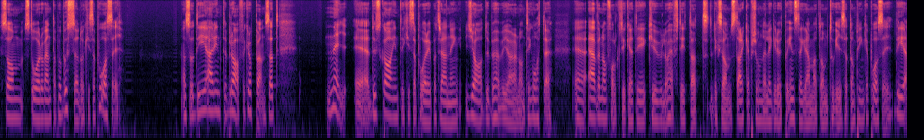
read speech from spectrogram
som står och väntar på bussen och kissar på sig Alltså det är inte bra för kroppen. Så att nej, eh, du ska inte kissa på dig på träning. Ja, du behöver göra någonting åt det. Eh, även om folk tycker att det är kul och häftigt att liksom, starka personer lägger ut på Instagram att de tog i så att de pinkar på sig. Det,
